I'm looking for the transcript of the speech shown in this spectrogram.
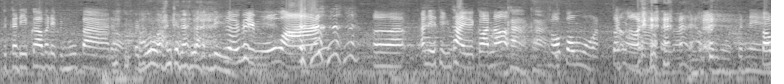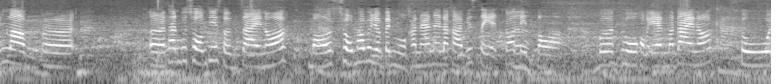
แต่ก็ดีกว่าไม่ได้เป็นหมูปลาดอกเป็นหมูหวานก็น่ารักดีเดี๋ยวพี่หมูหวานเอออันนี้ทิ้งไทยไปก่อนเนาะค่ะค่ะเขาโปรโมทสักหน่อยแต่ว่าเอาโปรโมทเป็นแน่สำหรับเอ่อเอ่อ ท่านผู้ชมที่สนใจเนาะหมอชมภาพยนตร์เป็นหมู่คณะในราคาพิเศษก็ติดต่อเบอร์โทรของแอนมาได้เนาะค่ะ0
